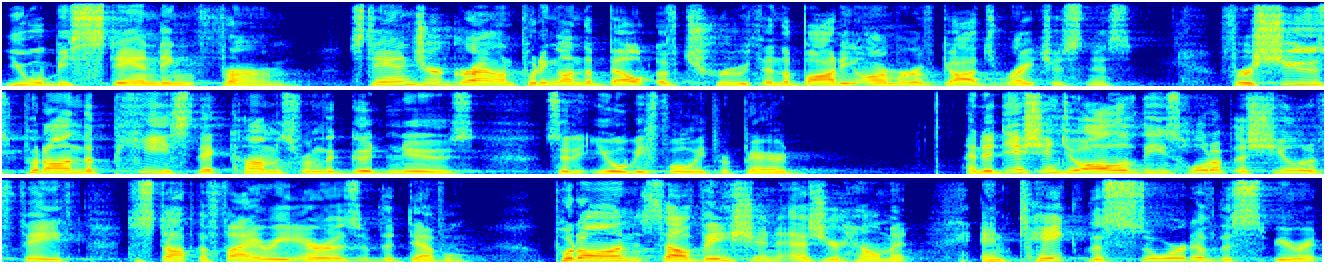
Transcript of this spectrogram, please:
you will be standing firm. Stand your ground, putting on the belt of truth and the body armor of God's righteousness. For shoes, put on the peace that comes from the good news, so that you will be fully prepared. In addition to all of these, hold up the shield of faith to stop the fiery arrows of the devil. Put on salvation as your helmet, and take the sword of the Spirit,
